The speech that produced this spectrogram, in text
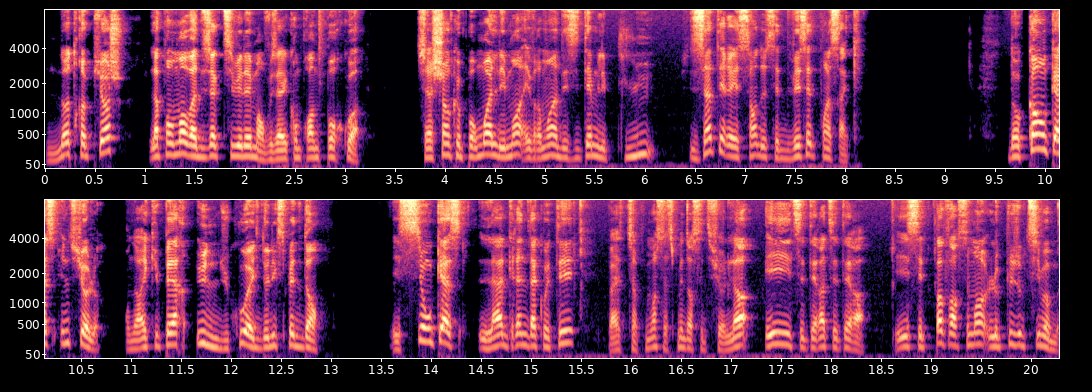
notre pioche. Là pour moi on va désactiver l'aimant, vous allez comprendre pourquoi. Sachant que pour moi l'aimant est vraiment un des items les plus intéressants de cette V7.5. Donc quand on casse une fiole, on en récupère une du coup avec de l'XP dedans. Et si on casse la graine d'à côté, bah simplement ça se met dans cette fiole là, et etc etc. Et c'est pas forcément le plus optimum.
